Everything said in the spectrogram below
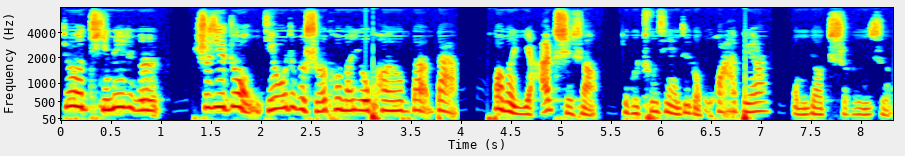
就是体内这个湿气重，结果这个舌头呢又胖又大，大放到牙齿上就会出现这种花边，我们叫齿痕舌。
